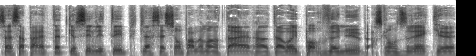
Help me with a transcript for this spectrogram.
ça, paraît peut-être que c'est l'été puis que la session parlementaire à Ottawa est pas revenue parce qu'on dirait que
